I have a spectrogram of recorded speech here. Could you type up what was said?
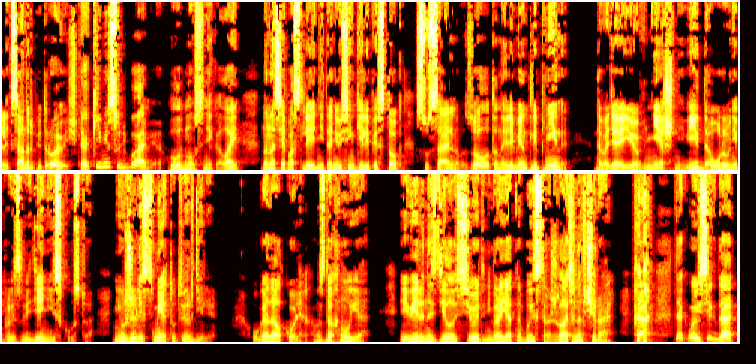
«Александр Петрович, какими судьбами?» — улыбнулся Николай, нанося последний тонюсенький лепесток сусального золота на элемент лепнины, доводя ее внешний вид до уровня произведения искусства. «Неужели смету утвердили?» «Угадал, Коль», — вздохнул я. «И велено сделать все это невероятно быстро, желательно вчера». «Ха, так мы всегда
